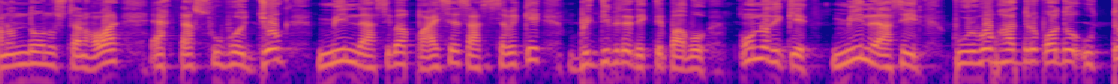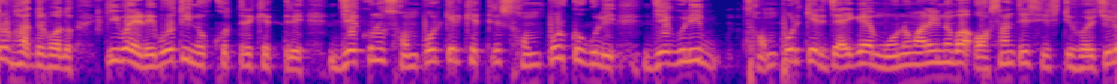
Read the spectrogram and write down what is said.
আনন্দ অনুষ্ঠান হওয়ার একটা শুভ যোগ মিন রাশি বা পাইসেস রাশি হিসাবে বৃদ্ধি পেতে দেখতে পাবো। অন্যদিকে মিন রাশির পূর্ব ভাদ্রপদ, উত্তর ভাদ্রপদ কিংবা রেবতী নক্ষত্রের ক্ষেত্রে যে কোনো সম্পর্কের ক্ষেত্রে সম্পর্কগুলি, যেগুলি সম্পর্কের জায়গায় মনোমালিন্য বা অশান্তির সৃষ্টি হয়েছিল,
